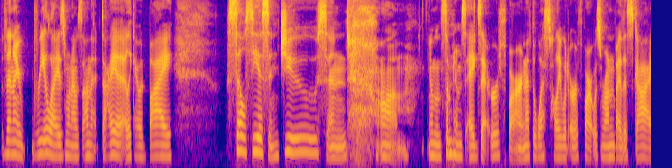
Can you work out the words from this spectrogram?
But then I realized when I was on that diet, like I would buy Celsius and juice and um and then sometimes eggs at Earth Bar and at the West Hollywood Earth Bar it was run by this guy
